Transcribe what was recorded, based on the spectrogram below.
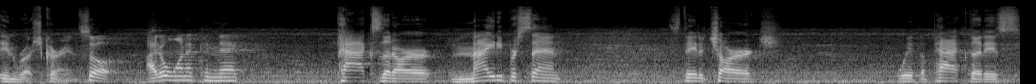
inrush current. So I don't want to connect packs that are 90% state of charge with a pack that is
